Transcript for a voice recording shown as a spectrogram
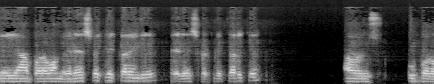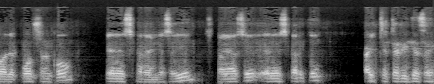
फिर यहाँ पर अब हम एरेस पे क्लिक करेंगे। एरेस पे क्लिक करके और इस ऊपर वाले पोर्शन को एरेस करेंगे, सही है? इसका यहाँ से एरेस करके अच्छे तरीके से।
